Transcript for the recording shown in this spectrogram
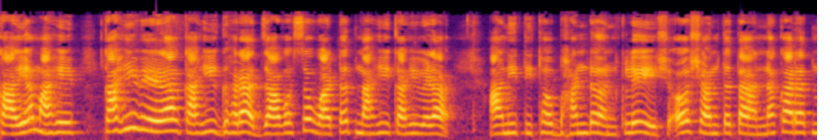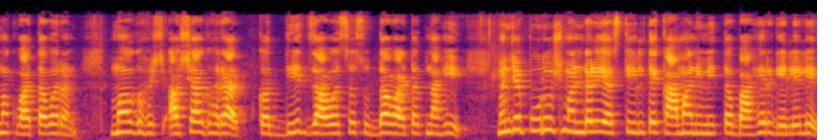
कायम आहे. काही वेळा काही घरात जावंसं वाटत नाही काही वेळा आणि तिथं भांडण क्लेश अशांतता नकारात्मक वातावरण. मग अशा घरात कधीच जावंसं सुद्धा वाटत नाही. म्हणजे पुरुष मंडळी असतील ते कामानिमित्त बाहेर गेलेले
